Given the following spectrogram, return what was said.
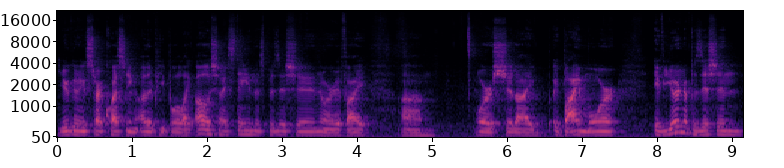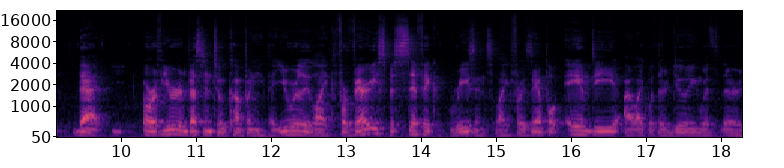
you're going to start questioning other people like, oh, should I stay in this position or if I, um, or should I buy more? If you're in a position that or if you're investing into a company that you really like for very specific reasons, like for example, AMD, I like what they're doing with their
